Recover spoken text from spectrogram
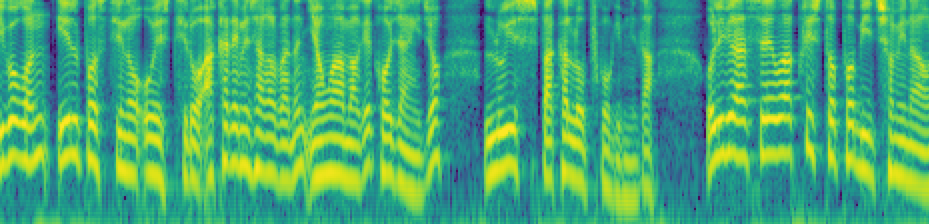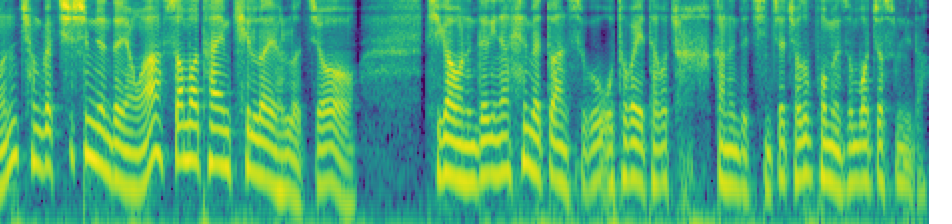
이 곡은 Il Postino OST로 아카데미상을 받은 영화음악의 거장이죠. 루이스 바칼로프 곡입니다. 올리비아 핫세와 크리스토퍼 미첨이 나온 1970년대 영화 Summertime Killer에 흘렀죠. 비가 오는데 그냥 헬멧도 안 쓰고 오토바이 타고 쫙 가는데 진짜 저도 보면서 멋졌습니다.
